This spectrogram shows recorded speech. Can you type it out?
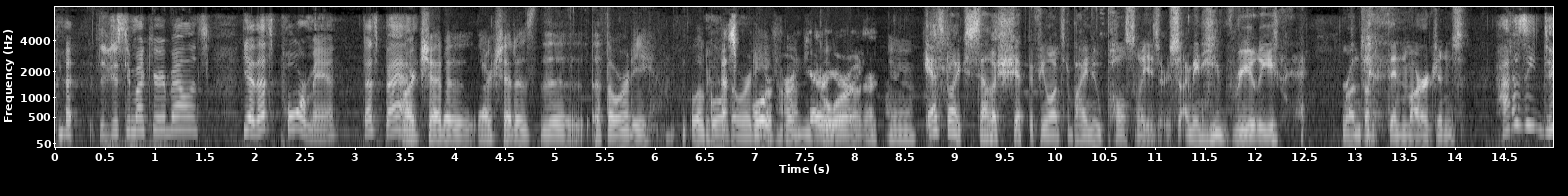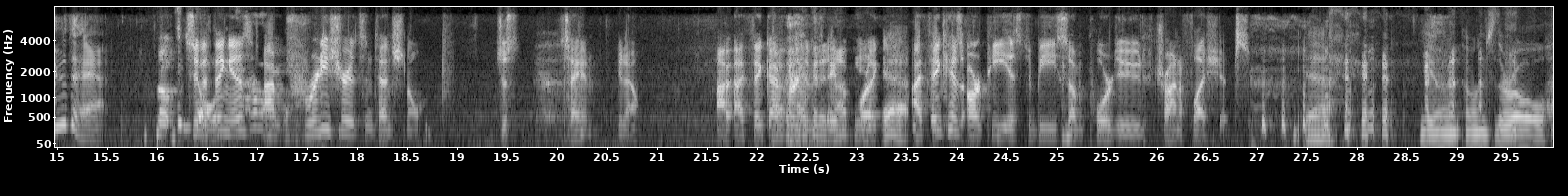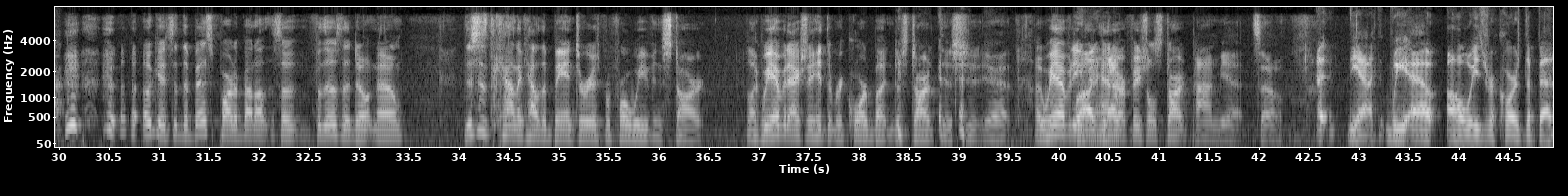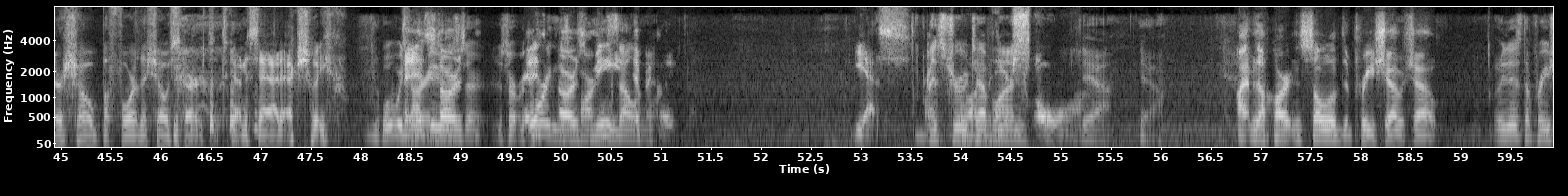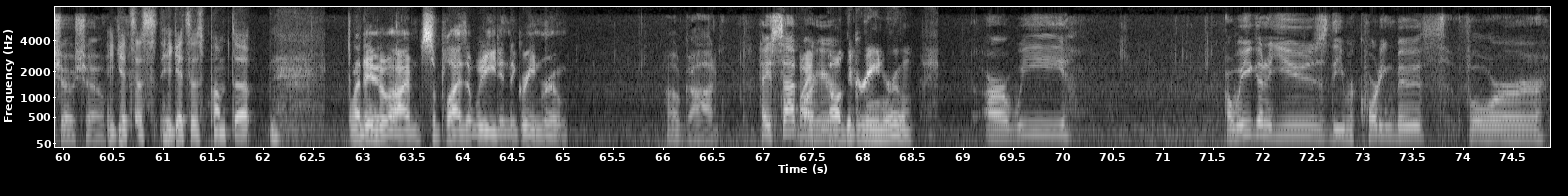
Did you see my carrier balance? Yeah, that's poor, man. That's bad. Lark Shadow, Lark Shadow's the authority, local That's authority poor for on carrier poor. owner. Yeah. He has to like sell a ship if he wants to buy new pulse lasers. I mean, he really runs on thin margins. How does he do that? So, see, the thing is, I'm pretty sure it's intentional. Just saying, you know. I, I think I've heard how him say not be? before, like, Yeah. I think his RP is to be some poor dude trying to fly ships. Yeah, he own, owns the role. Okay, so the best part about all, so for those that don't know, this is kind of how the banter is before we even start. Like we haven't actually hit the record button to start this shit yet. Like we haven't Well, even had yeah. our official start time yet. So Uh, yeah, we uh, always record the better show before the show starts. It's kind of sad, actually. what we And need to do stars- is start, start recording this stars part me, and selling it. Yes. That's true, Along with your Teflon. soul. Yeah, yeah. I'm the heart and soul of the pre-show show. It is the pre-show show. He gets us. He gets us pumped up. I do. I'm supplies of weed in the green room. Oh God. Hey, Why sidebar here. called the green room. Are we? Are we going to use the recording booth for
